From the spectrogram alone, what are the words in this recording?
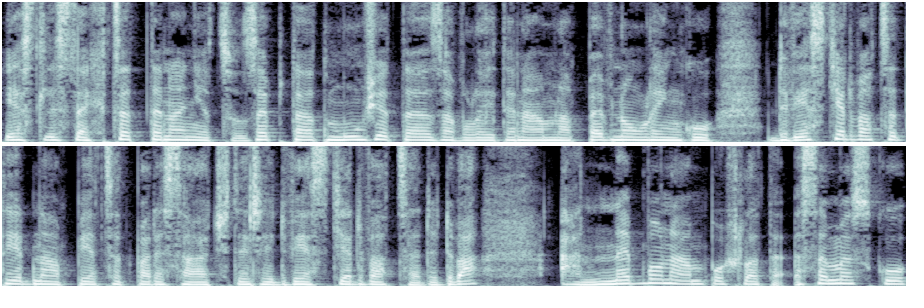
Jestli se chcete na něco zeptat, můžete, zavolejte nám na pevnou linku 221 554 222 a nebo nám pošlete SMSku,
